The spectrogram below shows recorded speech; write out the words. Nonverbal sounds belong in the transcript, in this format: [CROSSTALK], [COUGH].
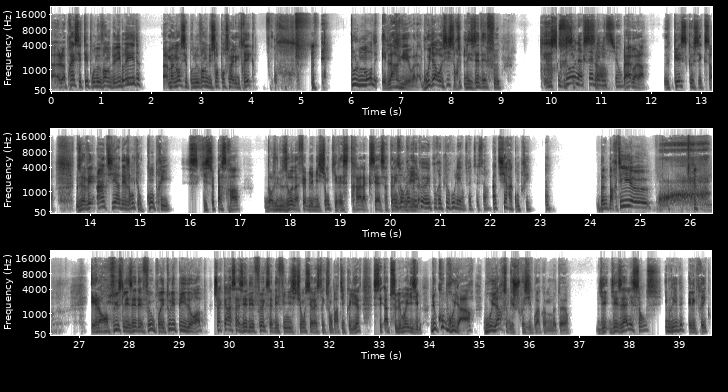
Euh, après, c'était pour nous vendre de l'hybride. Euh, maintenant, c'est pour nous vendre du 100% électrique. [LAUGHS] Tout le monde est largué, voilà. Brouillard aussi sur les ZFE. Zone à faible émission. Ben voilà. Qu'est-ce que c'est que ça? Vous avez un tiers des gens qui ont compris ce qui se passera dans une zone à faible émission qui restera l'accès à certaines Ils ont compris qu'ils ne pourraient plus rouler, en fait, c'est ça Un tiers a compris. Hein. Bonne partie. Euh... Et alors en plus, les ZFE, vous prenez tous les pays d'Europe, chacun a sa ZFE avec sa définition, ses restrictions particulières, c'est absolument illisible. Du coup, brouillard, brouillard, mais je choisis quoi comme moteur? Diesel, essence, hybride, électrique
